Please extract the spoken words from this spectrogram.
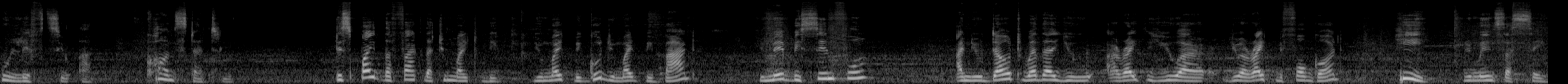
who lifts you up constantly. Despite the fact that you might be you might be good, you might be bad, you may be sinful, and you doubt whether you are right you are you are right before God, He remains the same.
